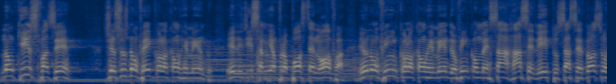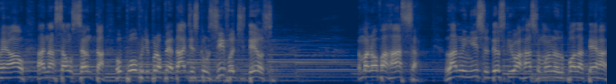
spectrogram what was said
não quis fazer. Jesus não veio colocar um remendo, ele disse: A minha proposta é nova. Eu não vim colocar um remendo, eu vim começar a raça eleita, o sacerdócio real, a nação santa, o povo de propriedade exclusiva de Deus. É uma nova raça. Lá no início, Deus criou a raça humana do pó da terra.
